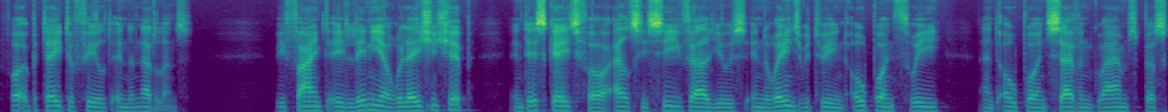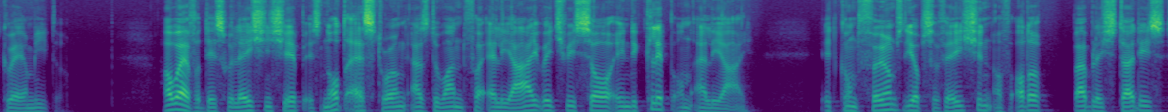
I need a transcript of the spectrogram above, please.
for a potato field in the Netherlands. We find a linear relationship, in this case for LCC values in the range between 0.3 and 0.7 grams per square meter. However, this relationship is not as strong as the one for LAI which we saw in the clip on LAI. It confirms the observation of other published studies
